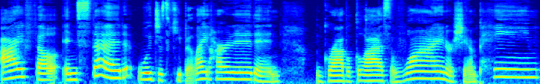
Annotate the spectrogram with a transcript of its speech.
I felt instead we'll just keep it lighthearted and grab a glass of wine or champagne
